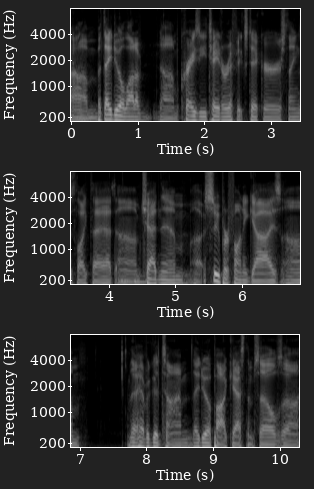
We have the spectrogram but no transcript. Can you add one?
um, but they do a lot of um, crazy taterific stickers, things like that. Um, Chad and them, uh, super funny guys. Um, they have a good time. They do a podcast themselves. Uh,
